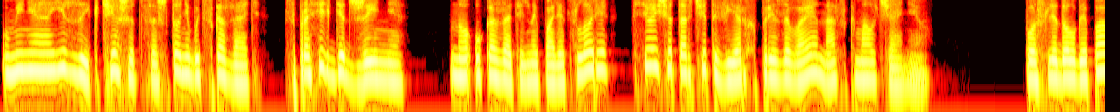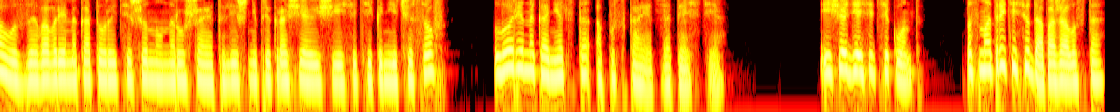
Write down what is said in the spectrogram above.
У меня язык чешется что-нибудь сказать, спросить, где Джинни, но указательный палец Лори все еще торчит вверх, призывая нас к молчанию. После долгой паузы, во время которой тишину нарушает лишь непрекращающееся тиканье часов, Лори наконец-то опускает запястье. Еще десять секунд. Посмотрите сюда, пожалуйста».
